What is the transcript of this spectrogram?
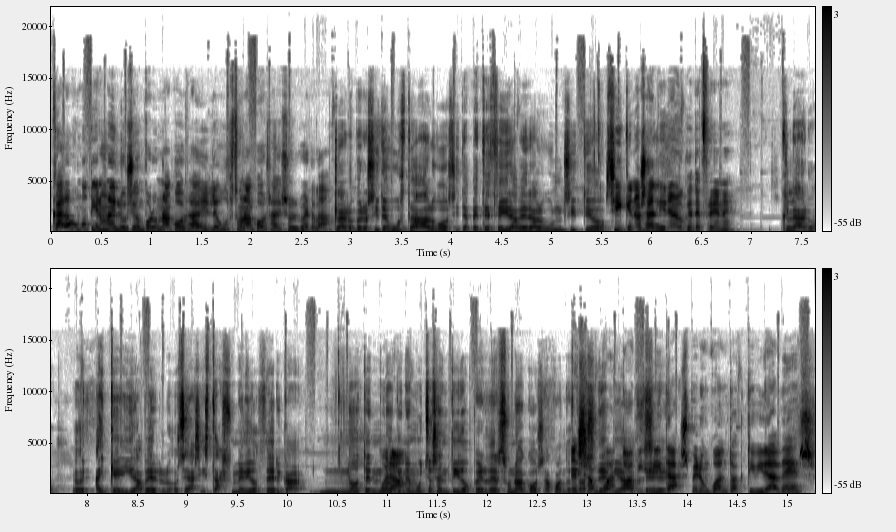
Cada uno tiene una ilusión por una cosa y le gusta una cosa, eso es verdad. claro pero si te gusta algo si te apetece ir a ver algún sitio Sí, que no sea el dinero que te frene. Claro, eh, hay que ir a verlo. O sea, si estás medio cerca, no, te- no tiene mucho sentido perderse una cosa cuando Eso estás en de cuanto a viaje. visitas, pero en cuanto a actividades,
